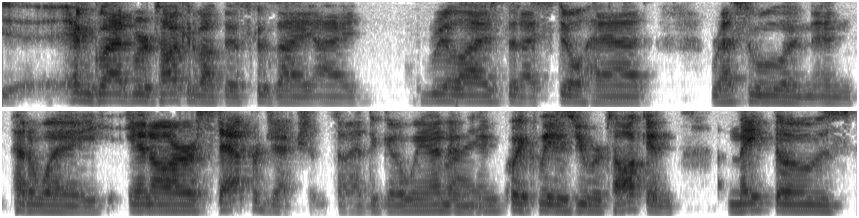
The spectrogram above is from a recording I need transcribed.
am glad we're talking about this because I, I realized that I still had Rasul and, and Pettway in our stat projection. So I had to go in right. and, and, quickly, as you were talking, make those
